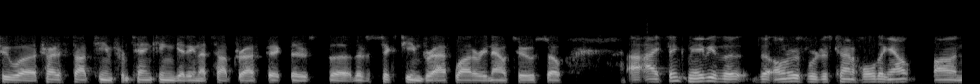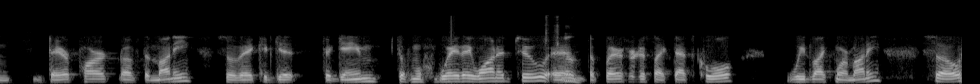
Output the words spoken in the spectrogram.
to uh, try to stop teams from tanking and getting that top draft pick. There's the there's a six team draft lottery now too, so I think maybe the the owners were just kind of holding out on their part of the money so they could get the game the way they wanted to, and sure. the players were just like, "That's cool, we'd like more money." So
